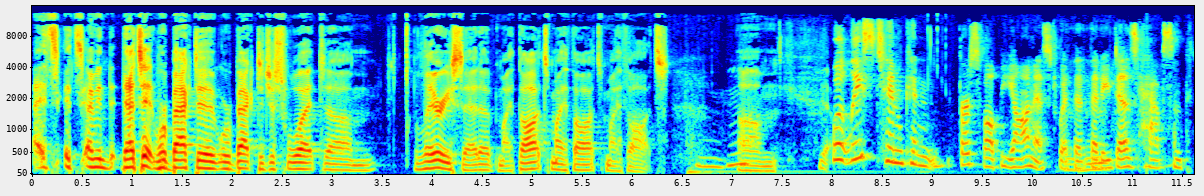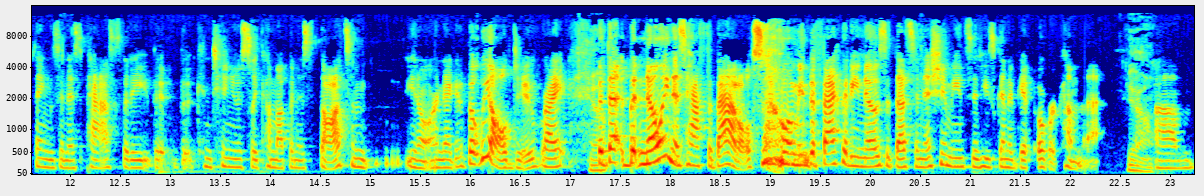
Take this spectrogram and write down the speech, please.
It's, it's, I mean, that's it. We're back to, we're back to just what, um, Larry said of my thoughts, my thoughts, my thoughts. Mm-hmm. Um, yeah. Well, at least Tim can, first of all, be honest with mm-hmm. it that mm-hmm. he does have some things in his past that he that, that, continuously come up in his thoughts and you know are negative. But we all do, right? Yeah. But that but knowing is half the battle. So I mean, the fact that he knows that that's an issue means that he's going to get overcome that. Yeah. Um,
